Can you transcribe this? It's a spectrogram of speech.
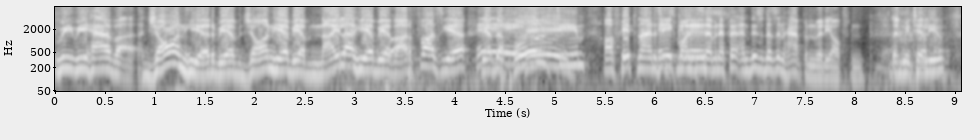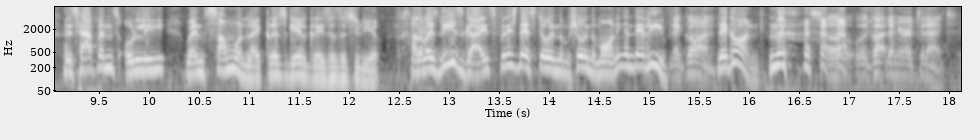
We we have uh, John here, we have John here, we have Naila here, we have Arfaz here, we have the whole Hey. team of Hit 96.7 Chris. FM, and this doesn't happen very often. Let me tell you, this happens only when someone like Chris Gayle graces the studio. Otherwise, these guys finish their show in the show in the morning and they leave. They're gone. They're gone. So we got them here tonight.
